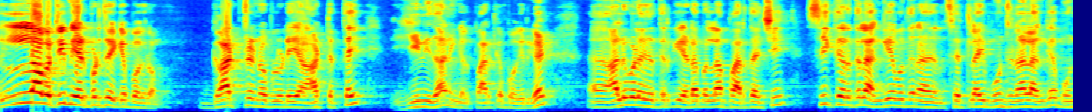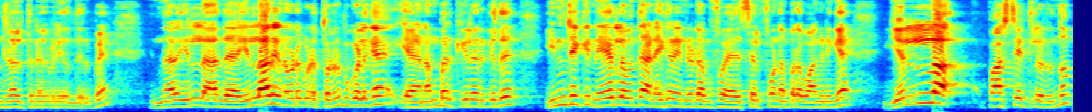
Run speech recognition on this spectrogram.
எல்லாவற்றையும் ஏற்படுத்தி வைக்கப் போகிறோம். காட்ஃப்ரே நோபலுடைய ஆட்டத்தை இனிதான் நீங்கள் பார்க்க போகிறீர்கள். அலுவலகத்திற்கு இடமெல்லாம் பார்த்தாச்சு. சீக்கிரத்தில் அங்கேயே வந்து நான் செட்டில் ஆகி மூன்று நாள் அங்கே மூன்று நாள் திருநெல்வேலி வந்து இருப்பேன். இதனால் இல்லை அந்த எல்லோரும் என்னோட கூட தொடர்பு கொள்ளுங்கள் என் நம்பர் கீழே இருக்குது. இன்றைக்கு நேரில் வந்து அநேகர் என்னோட செல்ஃபோன் நம்பரை வாங்குனீங்க. எல்லா பாஸ்டேட்டில் இருந்தும்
